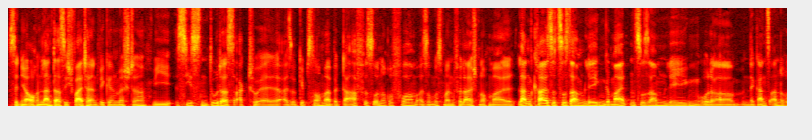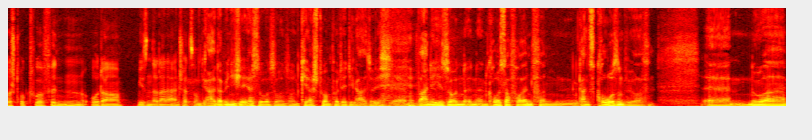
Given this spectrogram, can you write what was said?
sind ja auch ein Land, das sich weiterentwickeln möchte. Wie siehst du das aktuell? Also gibt es nochmal Bedarf für so eine Reform? Also muss man vielleicht nochmal Landkreise zusammenlegen, Gemeinden zusammenlegen oder eine ganz andere Struktur finden? Oder wie denn da deine Einschätzung? Ja, da bin ich ja eher so, so, so ein Kehrsturmpolitiker. Also ich äh, war nie so ein, ein, großer Freund von ganz großen Würfen. Äh, nur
